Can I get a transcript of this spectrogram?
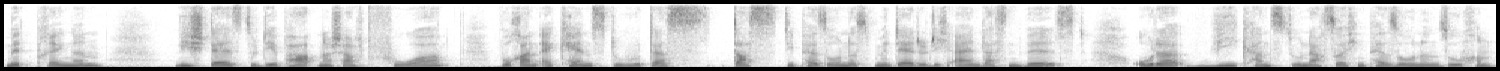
mitbringen? Wie stellst du dir Partnerschaft vor? Woran erkennst du, dass das die Person ist, mit der du dich einlassen willst? Oder wie kannst du nach solchen Personen suchen?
